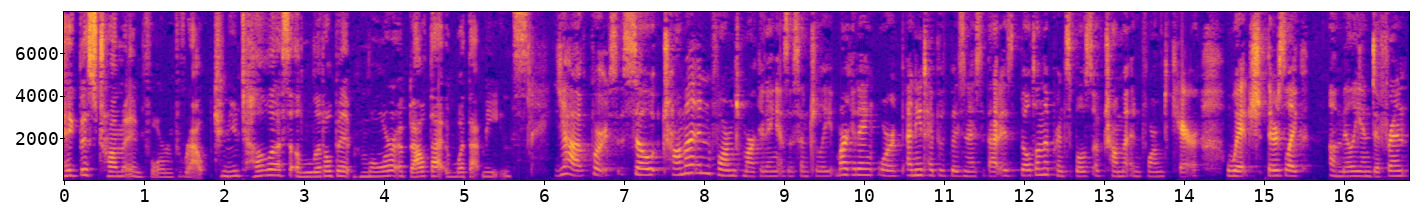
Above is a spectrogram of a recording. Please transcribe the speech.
take this trauma informed route. Can you tell us a little bit more about that and what that means? Yeah, of course. So, trauma informed marketing is essentially marketing or any type of business that is built on the principles of trauma informed care, which there's like a million different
